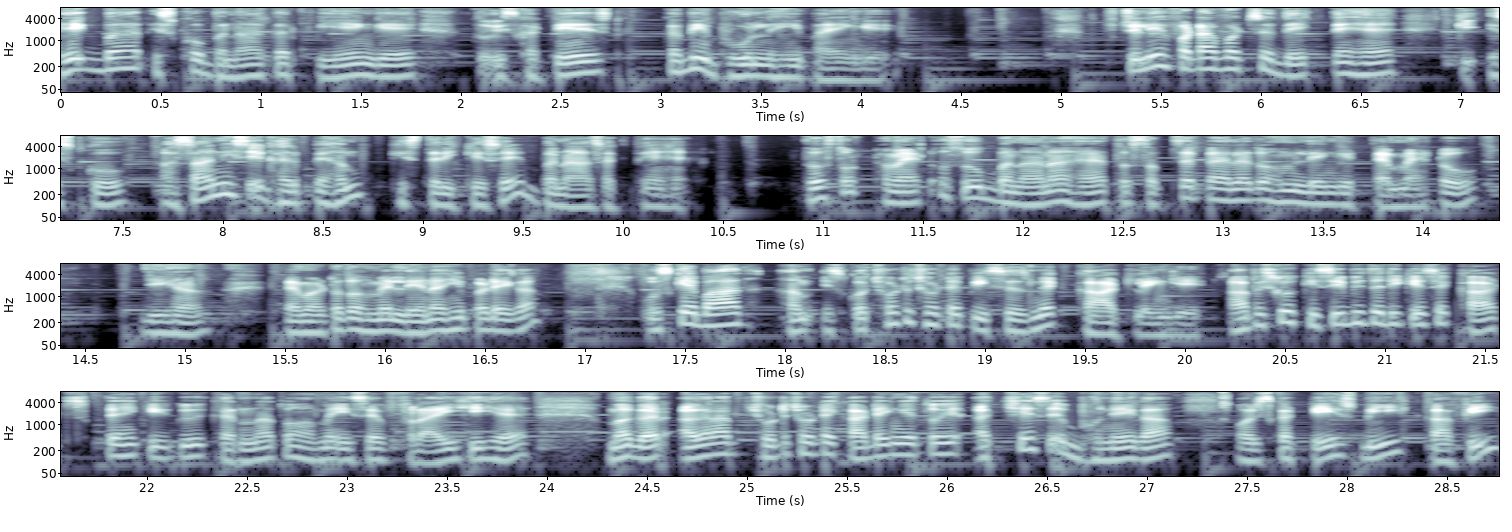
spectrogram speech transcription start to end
एक बार इसको बनाकर पियेंगे तो इसका टेस्ट कभी भूल नहीं पाएँगे। तो चलिए फटाफट से देखते हैं कि इसको आसानी से घर पे हम किस तरीके से बना सकते हैं। दोस्तों टमाटो सूप बनाना है तो सबसे पहले तो हम लेंगे टमाटो जी हाँ टमाटो तो हमें लेना ही पड़ेगा। उसके बाद हम इसको छोटे छोटे पीसेस में काट लेंगे। आप इसको किसी भी तरीके से काट सकते हैं, क्योंकि करना तो हमें इसे फ्राई ही है। मगर अगर आप छोटे छोटे काटेंगे तो ये अच्छे से भुनेगा और इसका टेस्ट भी काफ़ी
